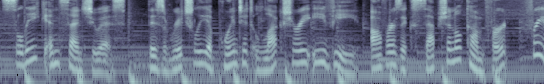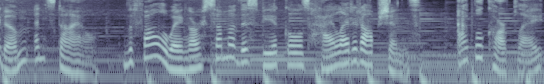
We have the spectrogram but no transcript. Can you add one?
Sleek and sensuous, this richly appointed luxury EV offers exceptional comfort, freedom, and style. The following are some of this vehicle's highlighted options. Apple CarPlay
